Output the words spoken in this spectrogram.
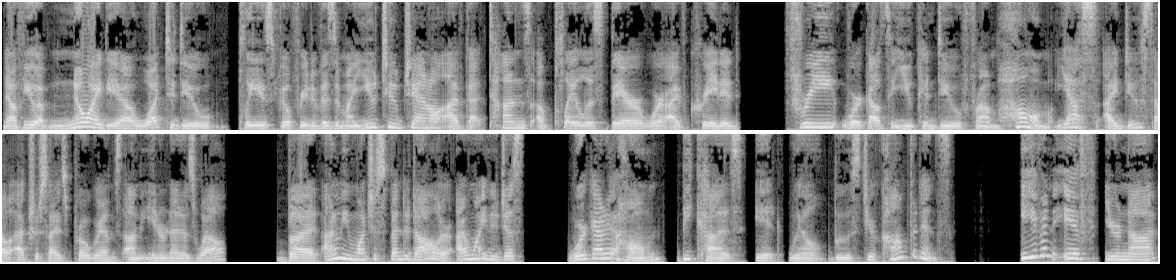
Now, if you have no idea what to do, please feel free to visit my YouTube channel. I've got tons of playlists there where I've created free workouts that you can do from home. Yes, I do sell exercise programs on the internet as well, but I don't even want you to spend a dollar. I want you to just work out at home because it will boost your confidence even if you're not,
